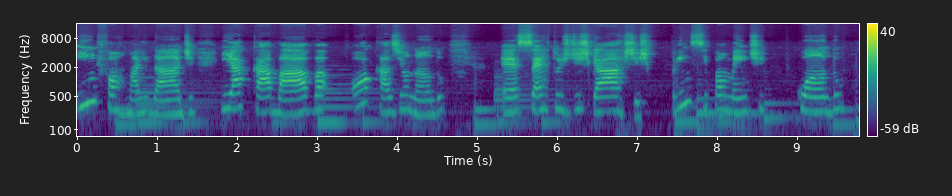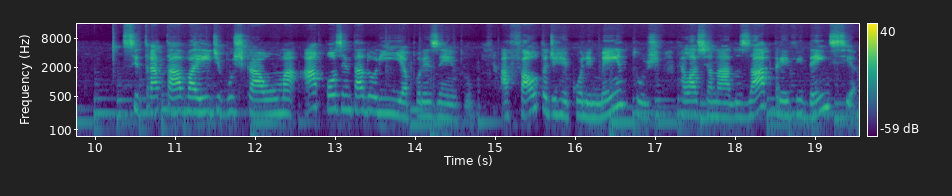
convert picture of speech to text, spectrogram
informalidade e acabava ocasionando é, certos desgastes, principalmente quando se tratava aí de buscar uma aposentadoria, por exemplo. A falta de recolhimentos relacionados à previdência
